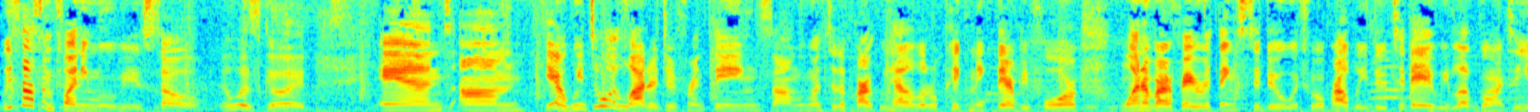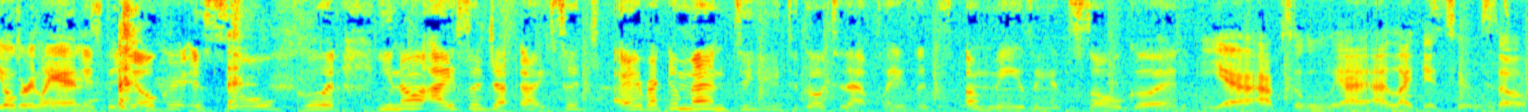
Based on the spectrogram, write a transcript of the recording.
we saw some funny movies, so it was good. And um, yeah, we do a lot of different things. Um, we went to the park. We had a little picnic there before. One of our favorite things to do, which we'll probably do today, we love going to Yogurtland. the yogurt is so good. You know, I suggest, I, su- I recommend to you to go to that place. It's amazing. It's so good. Yeah, absolutely. I, I like it too. So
